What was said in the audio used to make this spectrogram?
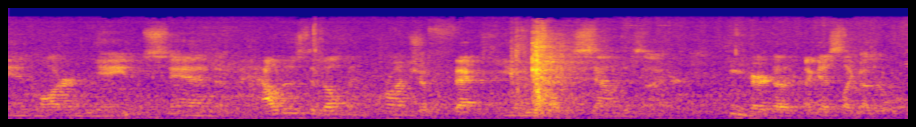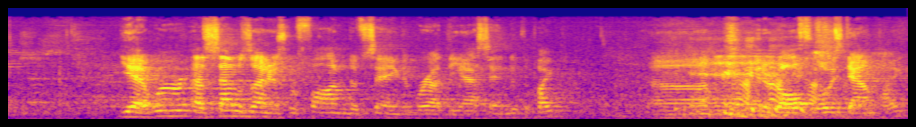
in modern games? And how does development crunch affect you as a sound designer compared to, I guess, like other roles? Yeah, we're as sound designers, we're fond of saying that we're at the ass end of the pipe. Um, and it all flows down pipe.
